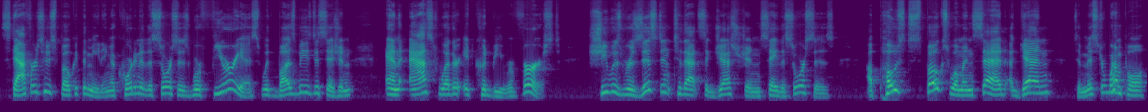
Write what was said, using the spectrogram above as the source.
Staffers who spoke at the meeting, according to the sources, were furious with Buzbee's decision and asked whether it could be reversed. She was resistant to that suggestion, say the sources. A Post spokeswoman said, again to Mr. Wemple,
